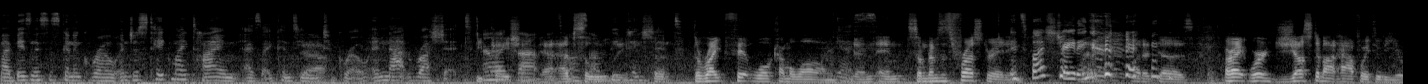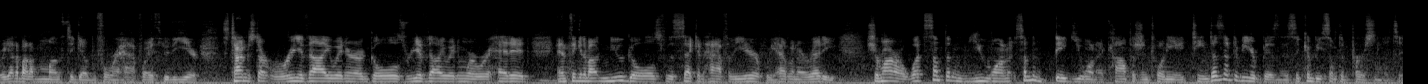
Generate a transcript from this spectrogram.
my business is going to grow, and just take my time as I continue Yeah. to grow and not rush it. Be I like patient. that. Yeah, That's awesome. absolutely. Be So patient. the right fit will come along, Yes. and and sometimes it's frustrating. It's frustrating. but it does. All right, we're just about halfway through the year. We got about a month to go before we're halfway through the year. It's time to start reevaluating our goals, reevaluating where we're headed, and thinking about new goals for the second half of the year if we haven't already. Shamara, what's something you want, something big you want to accomplish in 2018? Doesn't have to be your business. It could be something personal too.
